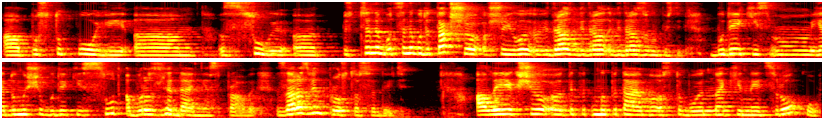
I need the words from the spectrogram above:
а, поступові а, зсуви. А, тобто це не це не буде так, що, що його відразу, відразу, відразу випустять. Буде якийсь, я думаю, що буде якийсь суд або розглядання справи. Зараз він просто сидить. Але якщо е, ти пи- ми питаємо з тобою на кінець року,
